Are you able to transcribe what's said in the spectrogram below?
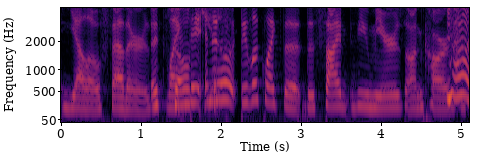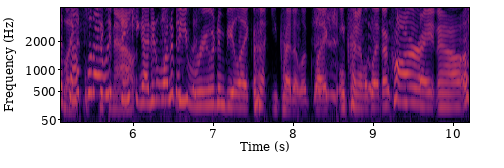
yellow feathers. It's like so they cute. and it's they look like the the side view mirrors on cars. Yeah, just, like, that's what I was out. thinking. I didn't want to be rude and be like, "You kind of look like you kind of look like a car right now,"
